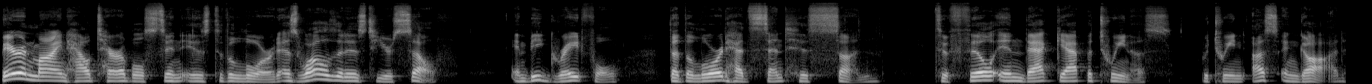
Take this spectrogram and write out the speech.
Bear in mind how terrible sin is to the Lord as well as it is to yourself, and be grateful that the Lord had sent his Son to fill in that gap between us, between us and God,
